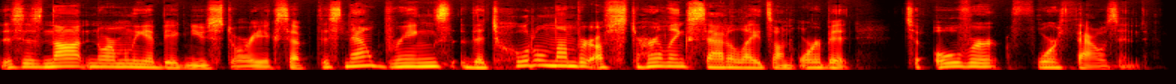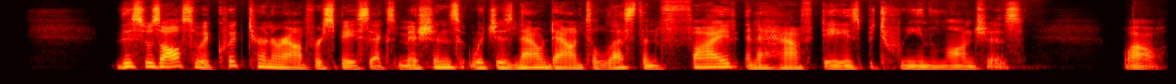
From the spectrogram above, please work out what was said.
This is not normally a big news story, except this now brings the total number of Starlink satellites on orbit to over 4,000. This was also a quick turnaround for SpaceX missions, which is now down to less than five and a half days between launches. Wow.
